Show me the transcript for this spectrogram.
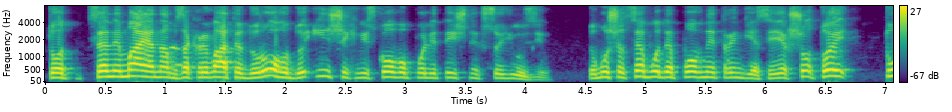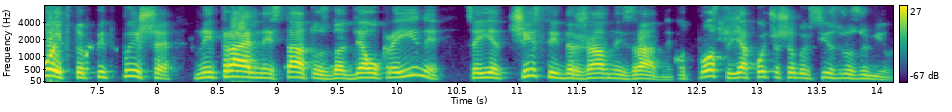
то це не має нам закривати дорогу до інших військово-політичних союзів, тому що це буде повний трендець. І якщо той, той, хто підпише нейтральний статус для України, це є чистий державний зрадник. От просто я хочу, щоб всі зрозуміли.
